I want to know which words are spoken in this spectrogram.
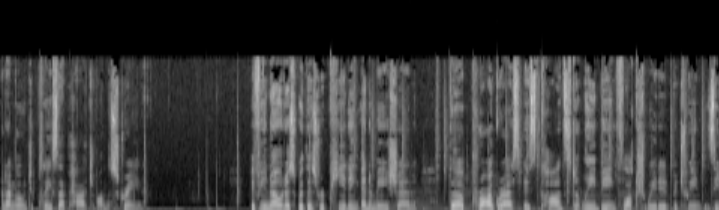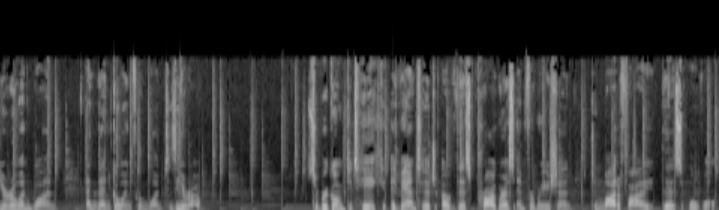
and I'm going to place that patch on the screen. If you notice with this repeating animation, the progress is constantly being fluctuated between 0 and 1 and then going from 1 to 0. So we're going to take advantage of this progress information to modify this oval.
